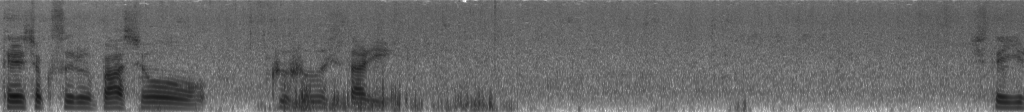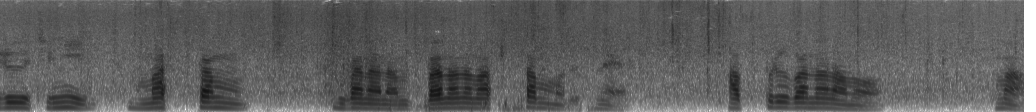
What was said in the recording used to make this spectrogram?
定食する場所を工夫したりしているうちにマッサンバナナバナナマッサンもですねアップルバナナもまあ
